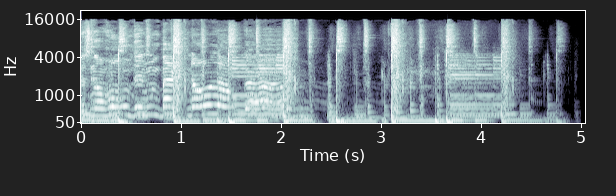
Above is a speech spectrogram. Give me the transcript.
There's no holding back.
